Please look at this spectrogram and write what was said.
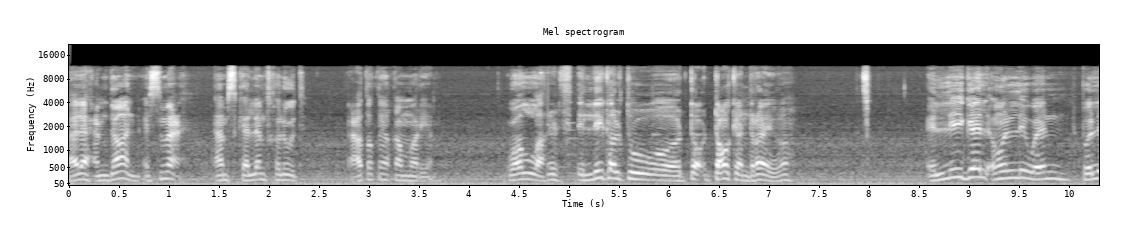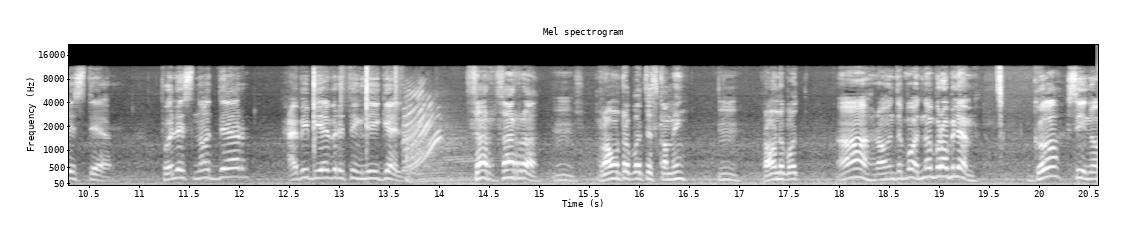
هلا حمدان اسمع امس كلمت خلود اعطتني رقم مريم والله It's illegal to uh, to- talk and drive. Huh? illegal only when police there police not there حبيبي everything legal Sir, sir, uh, امم roundabout is coming. امم Roundabout. اه round about no problem go see no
